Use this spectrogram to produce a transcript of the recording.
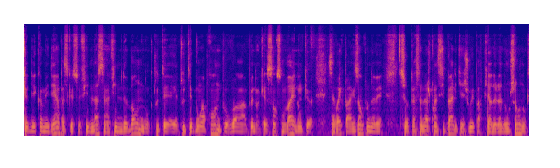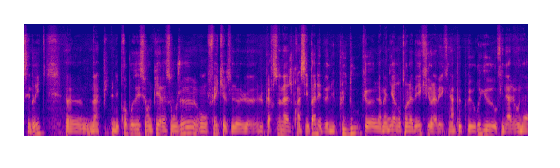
que des comédiens parce que ce film là c'est un film de bande donc tout est tout est bon à prendre pour voir un peu dans quel sens on va. Et donc euh, c'est vrai que par exemple on avait sur le personnage principal qui est joué par Pierre Deladonchamp donc Cédric euh, ben, les propositions de Pierre et son jeu ont fait que le- le personnage principal est devenu plus doux que la manière dont on l'avait écrit. On l'avait écrit un peu plus rugueux au final. On a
